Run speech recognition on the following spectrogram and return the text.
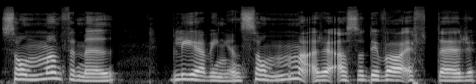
sommaren för mig blev ingen sommar. Alltså det var efter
